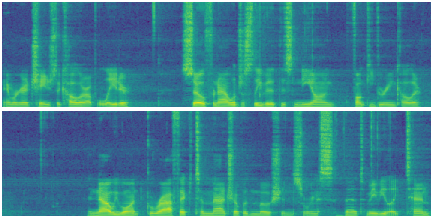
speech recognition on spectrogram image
and we're going to change the color up later. So for now, we'll just leave it at this neon funky green color. And now we want graphic to match up with motion, so we're going to set that to maybe like 10.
